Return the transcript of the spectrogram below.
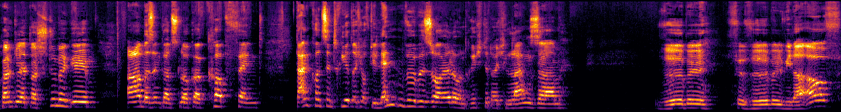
Könnt ihr etwas Stimme geben. Arme sind ganz locker, Kopf hängt. Dann konzentriert euch auf die Lendenwirbelsäule und richtet euch langsam Wirbel für Wirbel wieder auf.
